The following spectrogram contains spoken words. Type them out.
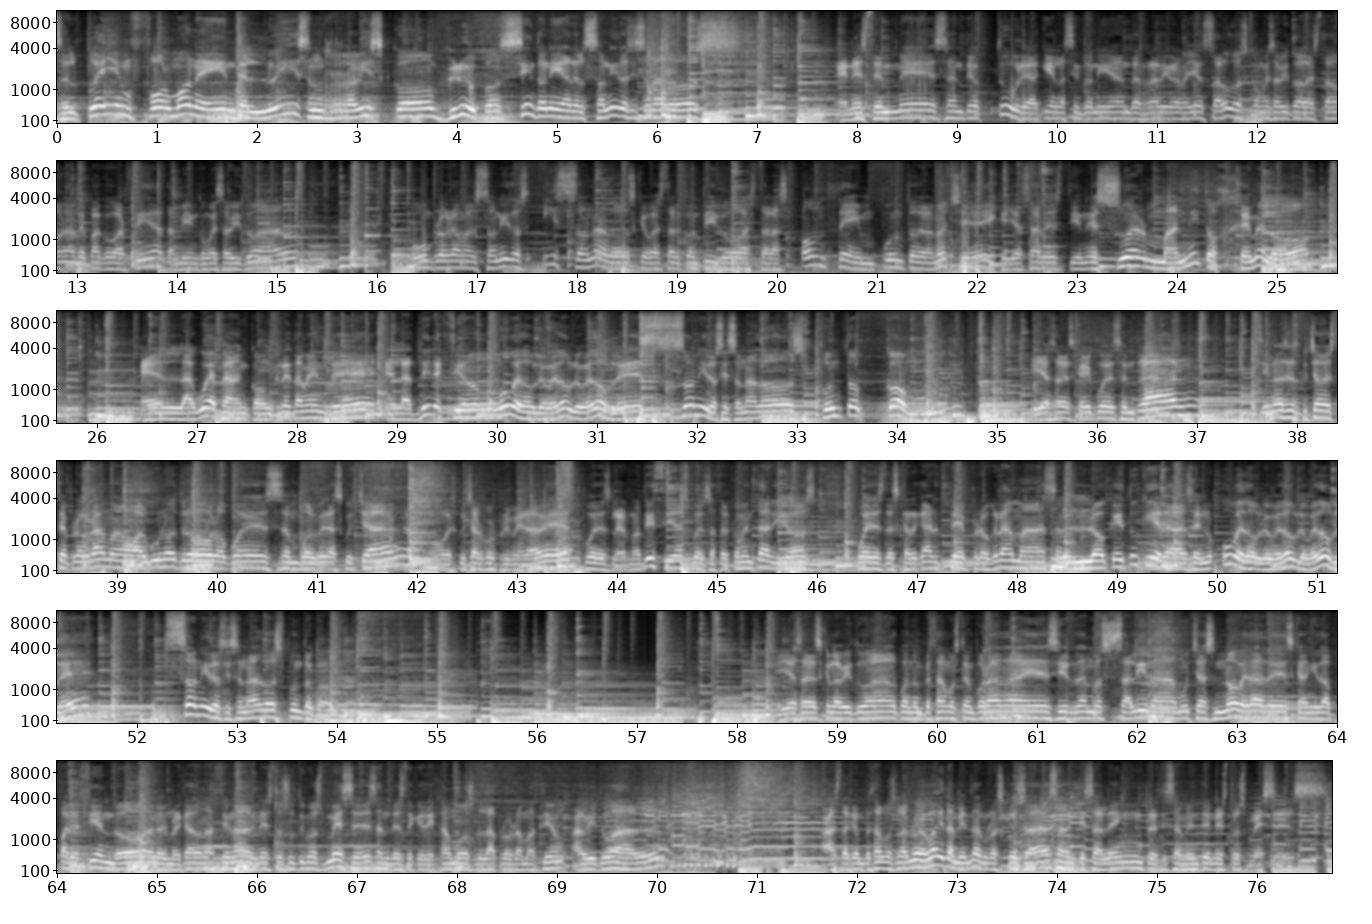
Es el Playing for Money del Luis Robisco Group, sintonía del sonidos y sonados en este mes de octubre aquí en la sintonía de Radio Granollers. Saludos como es habitual a esta hora de Paco García, también como es habitual un programa de sonidos y sonados que va a estar contigo hasta las 11 en punto de la noche y que ya sabes tiene su hermanito gemelo en la web, concretamente en la dirección www.sonidosysonados.com. Y ya sabes que ahí puedes entrar. Si no has escuchado este programa o algún otro, lo puedes volver a escuchar o escuchar por primera vez. Puedes leer noticias, puedes hacer comentarios, puedes descargarte programas, lo que tú quieras en www.sonidosysonados.com. ya sabes que lo habitual cuando empezamos temporada es ir dando salida a muchas novedades que han ido apareciendo en el mercado nacional en estos últimos meses, desde que dejamos la programación habitual hasta que empezamos la nueva y también de algunas cosas que salen precisamente en estos meses.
